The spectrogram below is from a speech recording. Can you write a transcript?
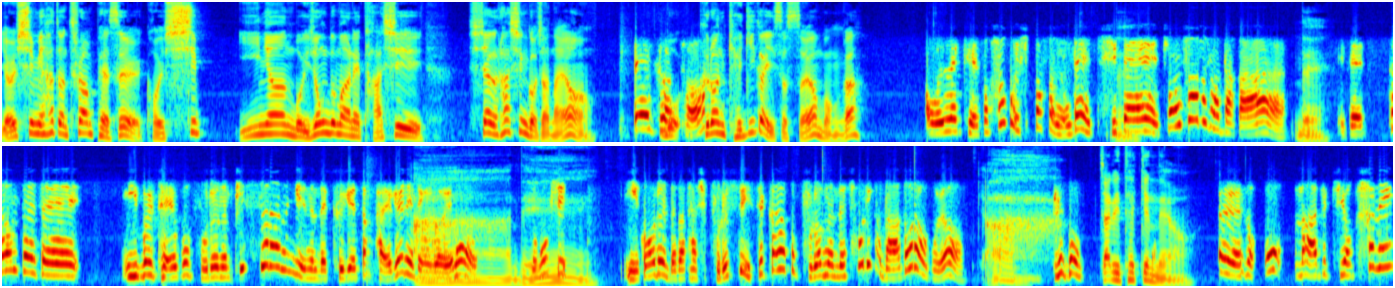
열심히 하던 트럼펫을 거의 12년 뭐 이 정도 만에 다시 시작을 하신 거잖아요. 네, 그렇죠. 뭐 그런 계기가 있었어요, 뭔가? 원래 계속 하고 싶었었는데 집에 청소를 하다가 네. 이제 트럼펫에 입을 대고 부르는 피스라는 게 있는데 그게 딱 발견이 된 거예요. 아, 네. 그래서 혹시- 이거를 내가 다시 부를 수 있을까 하고 불었는데 소리가 나더라고요. 아, 그래서 짜릿했겠네요. 그래서 어, 나 아직 기억하네?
